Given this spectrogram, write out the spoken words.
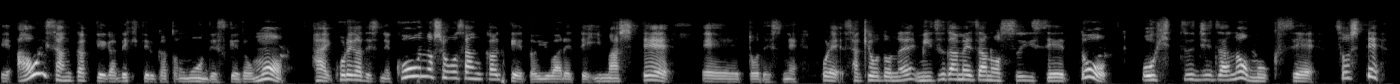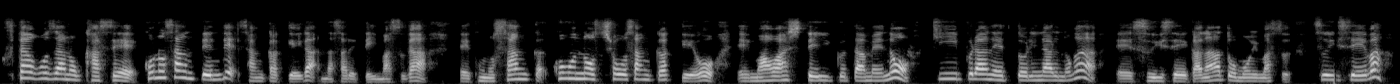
えー青い三角形ができているかと思うんですけども、はい、これがですね、幸運の小三角形と言われていまして、えーっとですね、これ先ほどのね、水亀座の水星と、お羊座の木星、そして双子座の火星、この3点で三角形がなされていますが、えこの三角、幸運の小三角形を、え回していくためのキープラネットになるのが、えー水星かなと思います。水星は、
